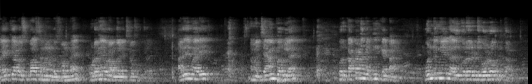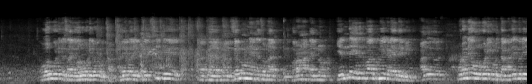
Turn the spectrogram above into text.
லைக்கால சுபாஷ் அண்ணன் சொன்னேன். உடனே ஒரு ஐம்பது லட்சம் ரூபாய் கொடுத்தாரு. அதே மாதிரி நம்ம சேம்பர்ல ஒரு கட்டணம் கட்டணும்னு கேட்டாங்க. ஒண்ணுமே இல்லை அதுக்கு ஒரு ரெண்டு கோடி ரூபா கொடுத்தாங்க. ஒரு கோடி சாரி ஒரு கோடி ரூபா கொடுத்தாங்க. அதே மாதிரி பெப்சிக்கு செல்வமணி என்ன சொன்னார்? இந்த கொரோனா டைம்ல எந்த எதிர்பார்ப்புமே கிடையாது எங்களுக்கு. அது உடனே ஒரு கோடி கொடுத்தாங்க. அதே மாதிரி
